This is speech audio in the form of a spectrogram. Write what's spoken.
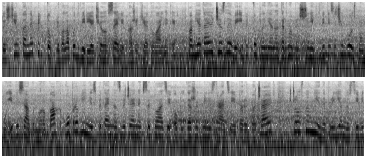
дощівка не підтоплювала подвір'я чи оселі, кажуть рятувальники. Пам'ятаючи зливи і підтоплення на Тернопільщині в 2008 і 2010 роках, в управлінні з питань надзвичайних ситуацій облдержадміністрації передбачають, що основні неприємності від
